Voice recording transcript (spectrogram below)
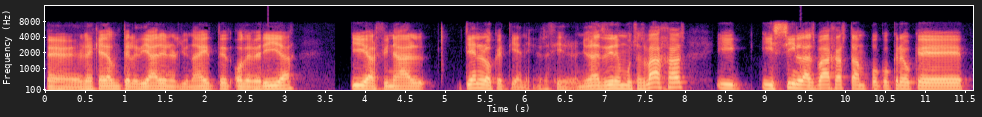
eh, le queda un telediario en el United o debería. Y al final tiene lo que tiene, es decir, el United tiene muchas bajas y, y sin las bajas tampoco creo que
